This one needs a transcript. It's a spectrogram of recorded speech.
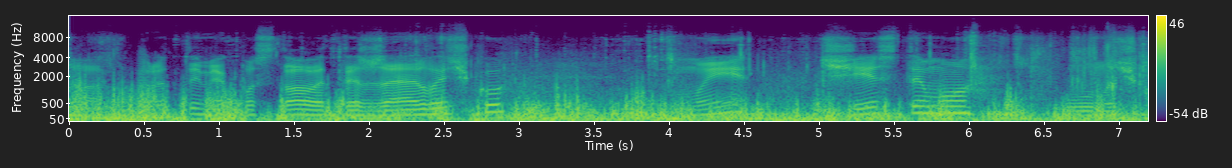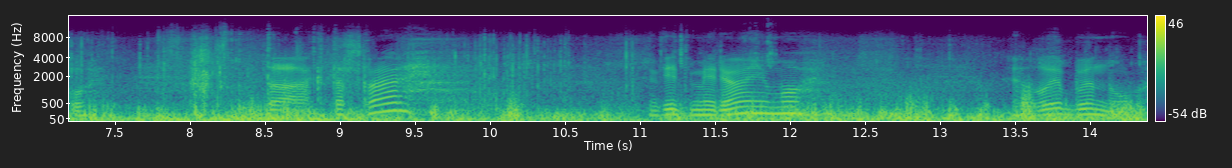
Так, перед тим як поставити жерличку, ми чистимо луночку. Так, тепер відміряємо глибину.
